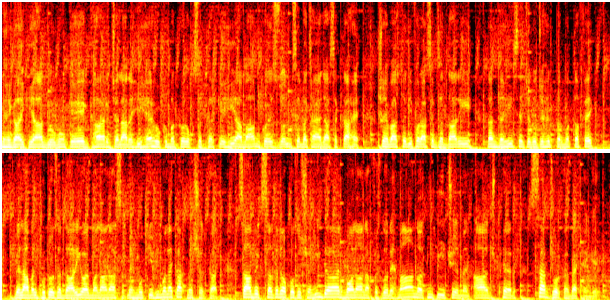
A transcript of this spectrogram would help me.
महँगाई की आग लोगों के घर जला रही है। हुकूमत को रुखसत करके ही आवाम को इस जुल्म से बचाया जा सकता है। शहबाज शरीफ और आसिफ जद्दारी रंदही से जदोजहद पर मुतफिक बिलावल भुटो जद्दारी और मौलाना असद महमूद की भी मुलाकात में शिरकत। सबक सदर अपोजिशन लीडर मौलाना फजल रहमान और पी चेयरमैन आज फिर सर जोड़कर बैठेंगे।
